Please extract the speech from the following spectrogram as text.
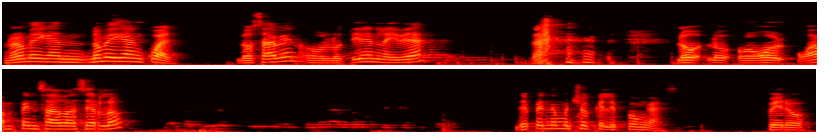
No me digan, no me digan cuál. ¿Lo saben o lo tienen la idea? ¿Lo, o, han pensado hacerlo? Depende mucho que le pongas. Pero,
